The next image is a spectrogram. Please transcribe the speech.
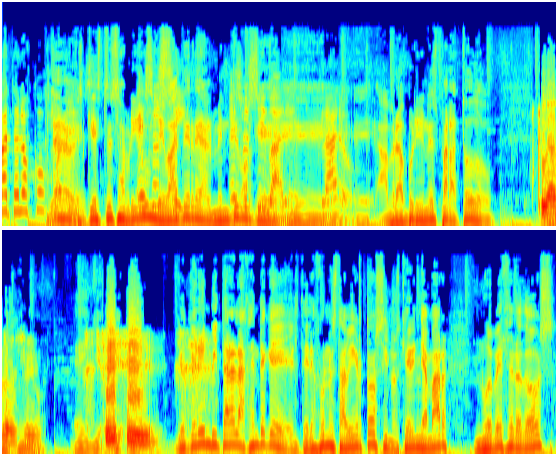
Tócate los cojones. Claro, es que esto es abrir Eso un sí, debate realmente eso porque sí vale, eh, claro. eh, habrá opiniones para todo. Claro, sí. Eh, yo, Sí, sí. yo quiero invitar a la gente que el teléfono está abierto. Si nos quieren llamar, 902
